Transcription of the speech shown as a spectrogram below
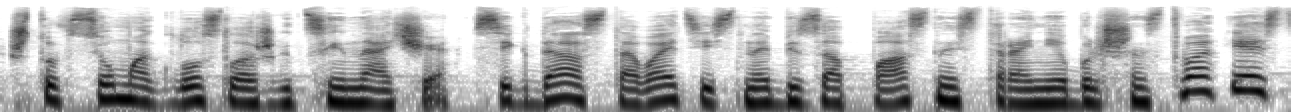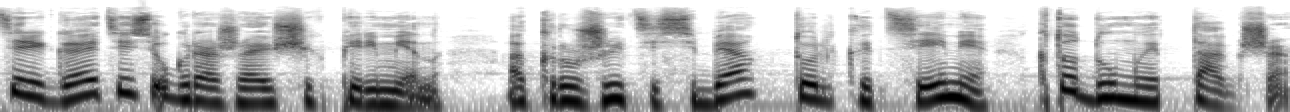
что все могло сложиться иначе. Всегда оставайтесь на безопасной стороне большинства и остерегайтесь угрожающих перемен. Окружите себя только теми, кто думает так же.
